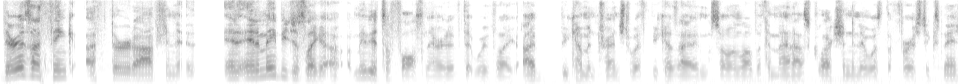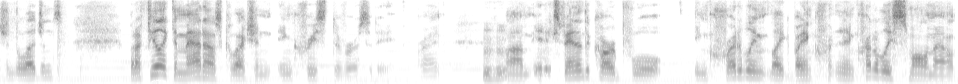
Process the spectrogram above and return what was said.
there is, I think, a third option and, and it may be just like a, maybe it's a false narrative that we've like I've become entrenched with because I am so in love with the Madhouse collection and it was the first expansion to Legends. But I feel like the Madhouse collection increased diversity, right? Mm-hmm. Um, it expanded the card pool incredibly, like by incre- an incredibly small amount.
